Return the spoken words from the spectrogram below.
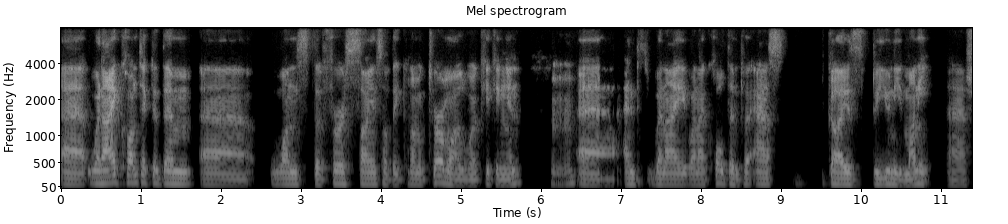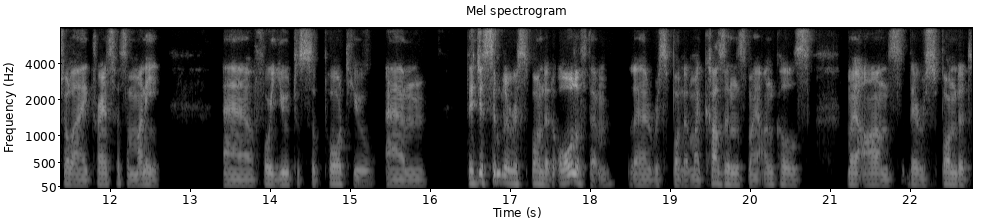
Uh, when I contacted them once the first signs of the economic turmoil were kicking in, Mm-hmm. Uh, and when I when I called them to ask guys, do you need money? Uh, shall I transfer some money uh, for you to support you? Um, they just simply responded. All of them uh, responded. My cousins, my uncles, my aunts. They responded.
